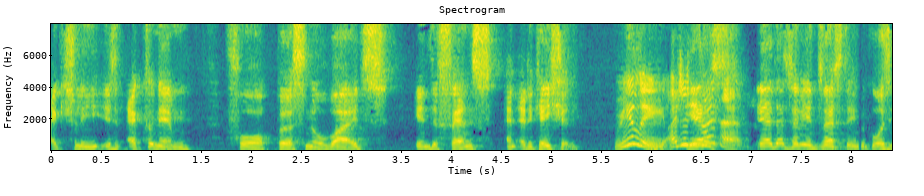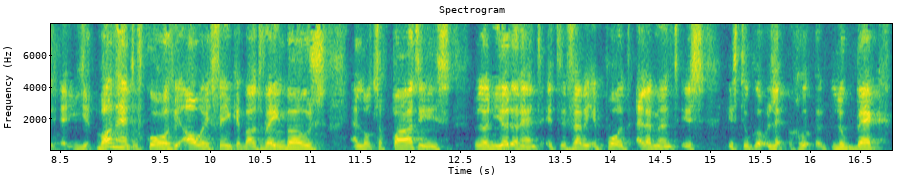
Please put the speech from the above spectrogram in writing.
actually is an acronym for personal rights in defense and education. Really? I didn't yes. know that. Yeah, that's very interesting because, uh, one hand, of course, we always think about rainbows and lots of parties. But on the other hand, it's a very important element is, is to go look back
